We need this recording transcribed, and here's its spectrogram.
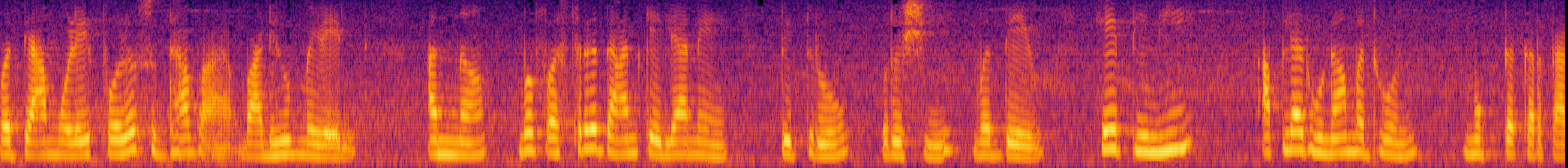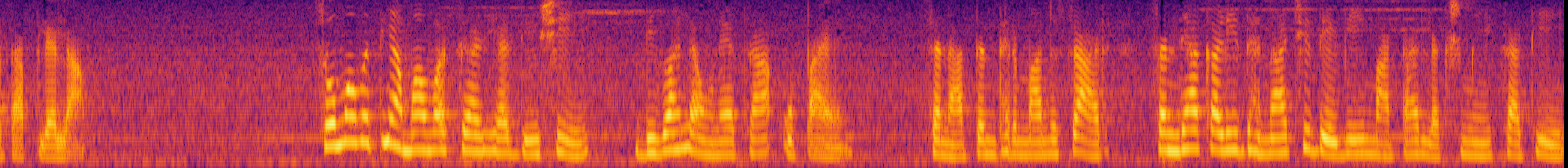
व त्यामुळे फळंसुद्धा वा वाढीव मिळेल. अन्न व वस्त्रदान केल्याने पितृ ऋषी व देव हे तिन्ही आपल्या ऋणामधून मुक्त करतात आपल्याला. सोमवती अमावास्या ह्या दिवशी दिवा लावण्याचा उपाय. सनातन धर्मानुसार संध्याकाळी धनाची देवी माता लक्ष्मीसाठी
